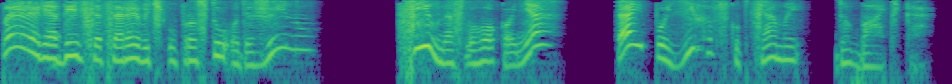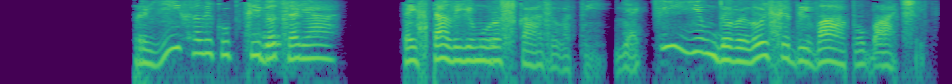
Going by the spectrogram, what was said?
Перерядився царевич у просту одежину, сів на свого коня та й поїхав з купцями до батька. Приїхали купці до царя та й стали йому розказувати, які їм довелося дива побачить.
